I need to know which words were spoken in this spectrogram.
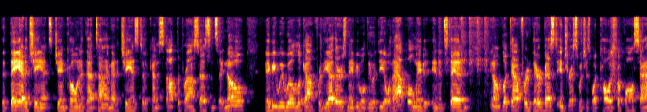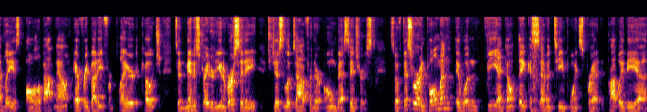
that they had a chance. Jen Cohen at that time had a chance to kind of stop the process and say, no, maybe we will look out for the others. Maybe we'll do a deal with Apple. Maybe and instead, you know, looked out for their best interests, which is what college football sadly is all about now. Everybody from player to coach to administrator to university just looks out for their own best interest. So if this were in Pullman, it wouldn't be, I don't think, a 17 point spread. It'd probably be a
